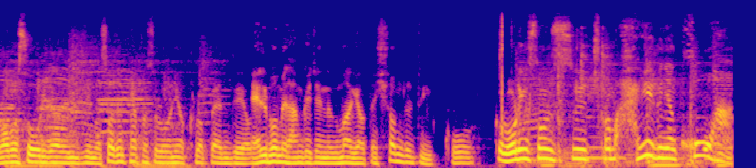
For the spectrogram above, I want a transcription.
Rubber Soul이라든지 뭐 Sgt. Pepper's Lonely Hearts Club Band의 앨범에 담겨져 있는 음악의 어떤 실험들도 있고 그 롤링스톤스처럼 아예 그냥 코어한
